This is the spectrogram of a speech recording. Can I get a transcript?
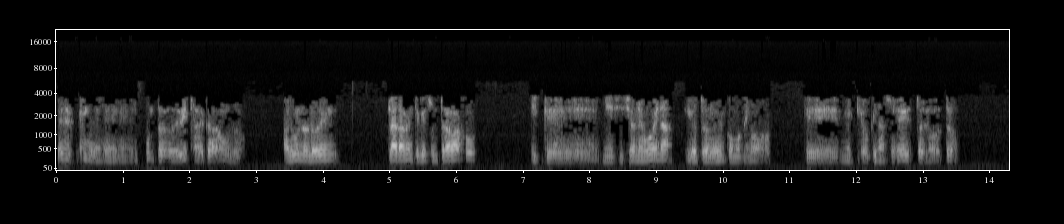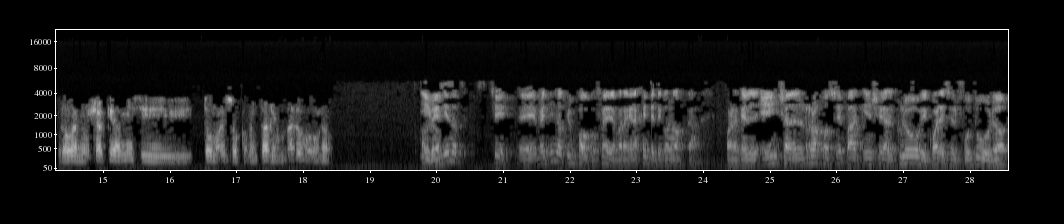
Es depende del punto de vista de cada uno. Algunos lo ven claramente que es un trabajo y que mi decisión es buena y otros lo ven como que no, que me equivoqué en hacer esto y lo otro. Pero bueno, ya queda a mí si tomo esos comentarios malos o no. Y vendiéndote, Sí, eh, vendiéndote un poco, Fede, para que la gente te conozca, para que el, hincha del rojo sepa quién llega al club y cuál es el futuro.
